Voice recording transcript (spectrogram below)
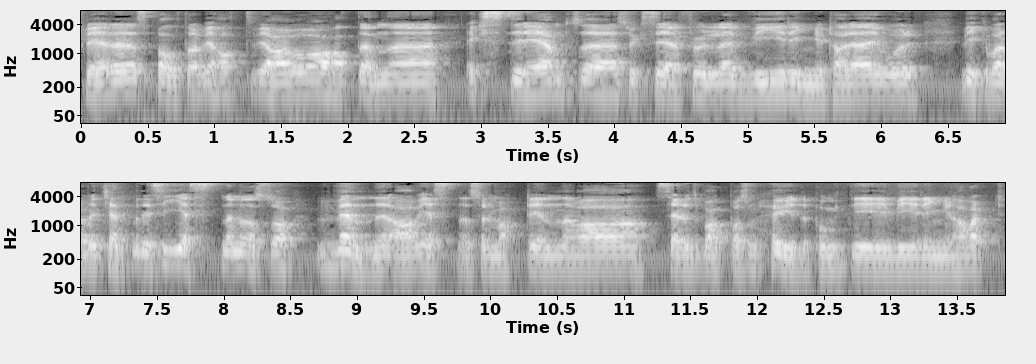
flere spalter har vi hatt. Vi har jo hatt denne ekstremt uh, suksessfulle Vi ringer, Tarjei, hvor vi ikke bare har blitt kjent med disse gjestene, men også venner av gjestene. Sør Martin, hva ser du tilbake på som høydepunkt i Vi ringer? Det har vært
